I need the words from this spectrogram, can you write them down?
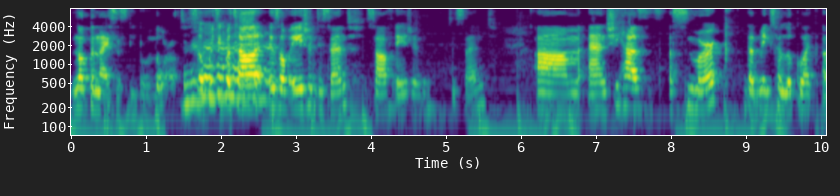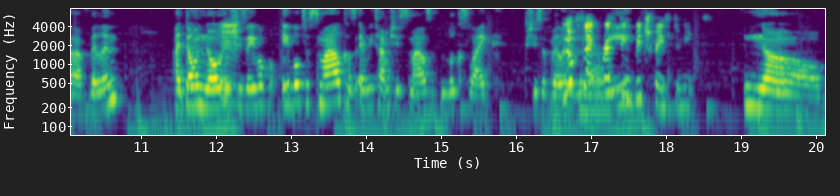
not the nicest people in the world. So Priti Patel is of Asian descent, South Asian descent, um, and she has a smirk that makes her look like a villain. I don't know Mm. if she's able able to smile because every time she smiles, it looks like she's a villain. It looks like movie. resting bitch face to me. No.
